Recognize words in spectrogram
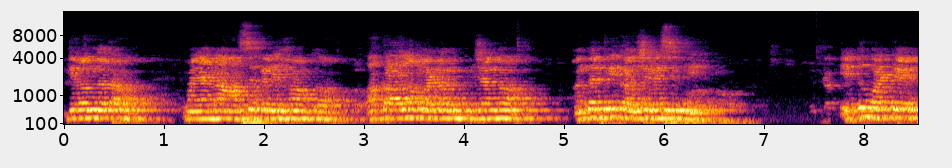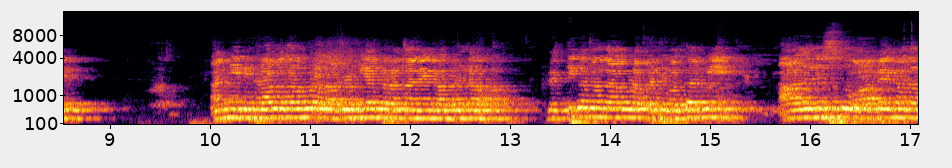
దివంగత మా అన్న ఆసిఫ్ అలీ ఖాన్ ఒక అకాల మరణం నిజంగా అందరికీ కలిసి వేసింది. ఎందుకంటే అన్ని విధాలుగా కూడా రాజకీయ పరంగానే కాకుండా వ్యక్తిగతంగా కూడా ప్రతి ఒక్కరిని ఆదరిస్తూ ఆపేకంగా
